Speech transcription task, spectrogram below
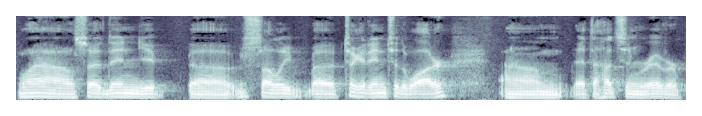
Wow. So then you uh, slowly uh, took it into the water um, at the Hudson River.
